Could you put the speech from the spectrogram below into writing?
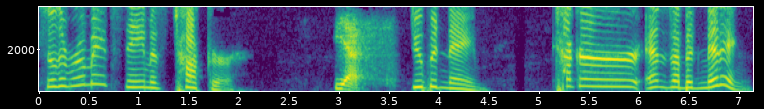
So the roommate's name is Tucker. yes, Stupid name. Tucker ends up admitting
